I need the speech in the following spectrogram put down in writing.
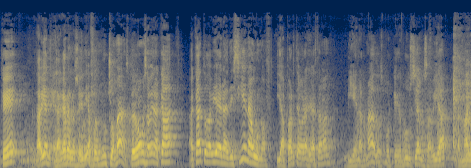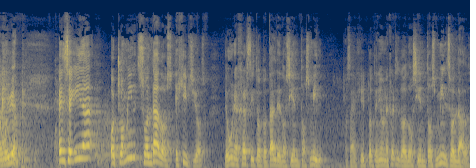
que, está bien, en la guerra de los seis días fue mucho más. Pero vamos a ver acá, acá todavía era de 100 a 1. Y aparte ahora ya estaban bien armados, porque Rusia los había armado muy bien. Enseguida, 8.000 soldados egipcios de un ejército total de 200.000, o sea, Egipto tenía un ejército de 200.000 soldados,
